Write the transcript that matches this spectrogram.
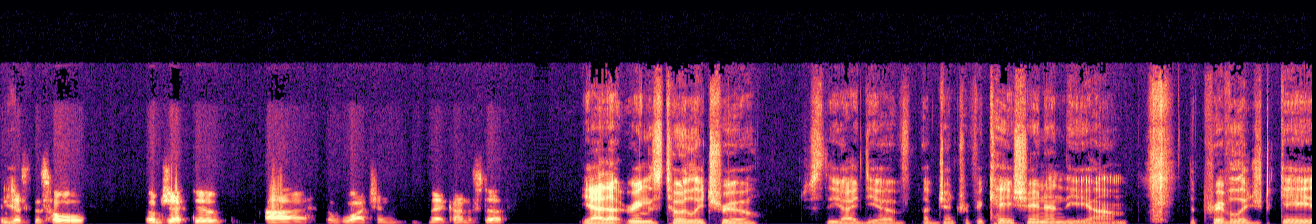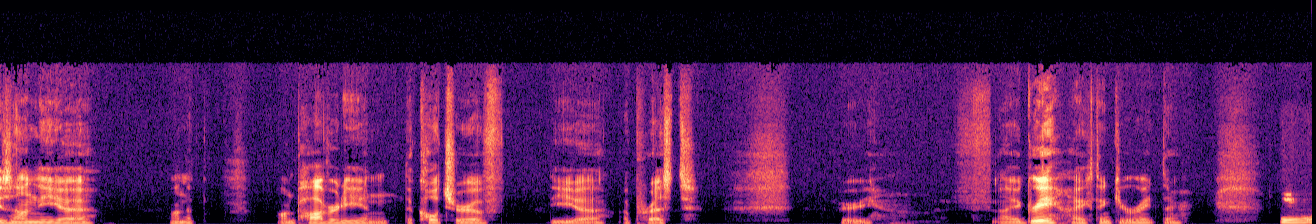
and just this whole objective eye of watching that kind of stuff. Yeah, that rings totally true. Just the idea of, of gentrification and the um, the privileged gaze on the uh, on the on poverty and the culture of the uh, oppressed. Very, I agree. I think you're right there. Yeah,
